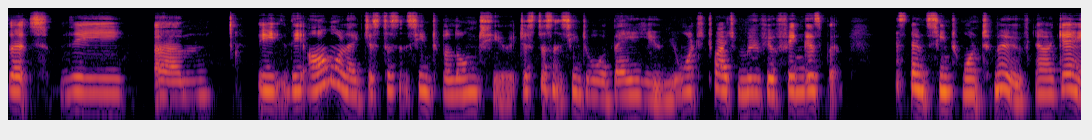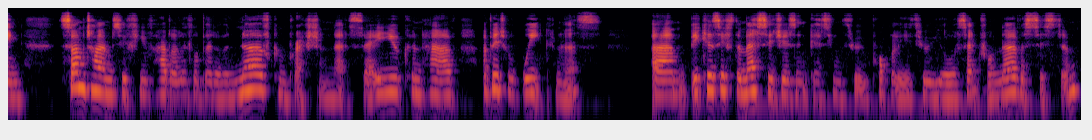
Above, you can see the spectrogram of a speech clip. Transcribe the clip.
that the um, the the arm or leg just doesn't seem to belong to you. It just doesn't seem to obey you. You want to try to move your fingers, but just don't seem to want to move. Now again, Sometimes, if you've had a little bit of a nerve compression, let's say, you can have a bit of weakness um, because if the message isn't getting through properly through your central nervous system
